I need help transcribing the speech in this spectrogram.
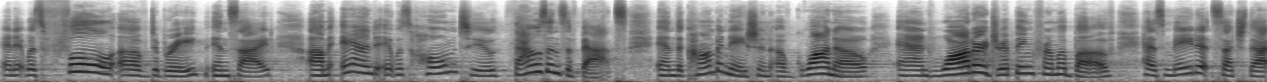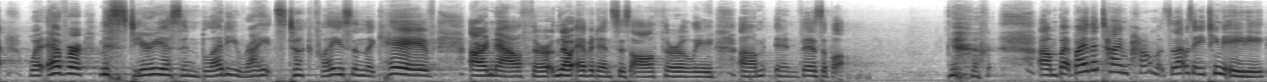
And it was full of debris inside, um, and it was home to thousands of bats. And the combination of guano and water dripping from above has made it such that whatever mysterious and bloody rites took place in the cave are now, no evidence is all thoroughly um, invisible. um, but by the time Parmentier, so that was 1880,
